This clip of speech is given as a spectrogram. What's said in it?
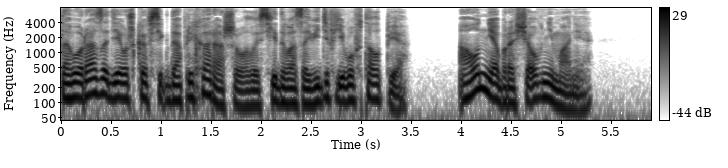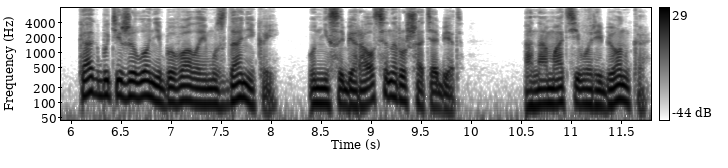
Того раза девушка всегда прихорашивалась, едва завидев его в толпе, а он не обращал внимания. Как бы тяжело ни бывало ему с Даникой, он не собирался нарушать обет. Она мать его ребенка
